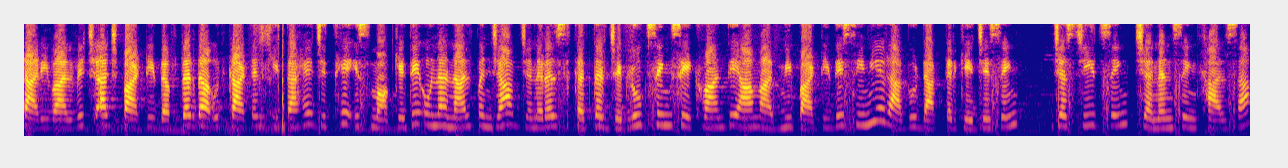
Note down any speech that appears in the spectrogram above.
ਤਾਰੀਵਾਲ ਵਿੱਚ ਅੱਜ ਪਾਰਟੀ ਦਫ਼ਤਰ ਦਾ ਉਦਘਾਟਨ ਕੀਤਾ ਹੈ, ਜਿੱਥੇ ਇਸ ਮੌਕੇ ਤੇ ਉਹਨਾਂ ਨਾਲ ਪੰਜਾਬ ਜਨਰਲ ਸਕੱਤਰ ਜਗਰੂਪ ਸਿੰਘ ਸੇਖਵਾਨ ਤੇ ਆਮ ਆਦਮੀ ਪਾਰਟੀ ਦੇ ਸੀਨੀਅਰ ਆਗੂ doctor K J Singh Jasjit Singh Chanan Singh Khalsa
